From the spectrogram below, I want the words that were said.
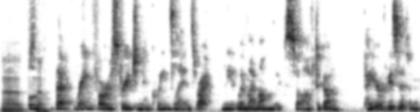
Uh, Well, so that rainforest region in Queensland's right near where my mum lives, so I'll have to go and pay her a visit and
